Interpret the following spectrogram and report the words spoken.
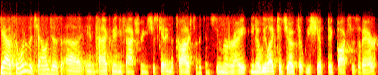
Yeah, so one of the challenges uh, in kayak manufacturing is just getting the product to the consumer, right? You know, we like to joke that we ship big boxes of air,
